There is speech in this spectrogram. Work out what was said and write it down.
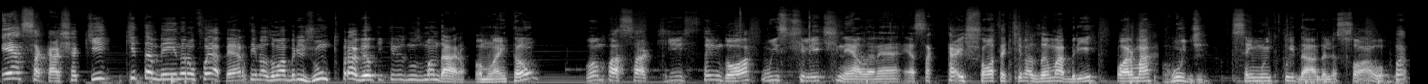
Essa caixa aqui, que também ainda não foi aberta e nós vamos abrir junto para ver o que, que eles nos mandaram. Vamos lá então? Vamos passar aqui sem dó o estilete nela, né? Essa caixota aqui nós vamos abrir de forma rude, sem muito cuidado. Olha só, opa,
